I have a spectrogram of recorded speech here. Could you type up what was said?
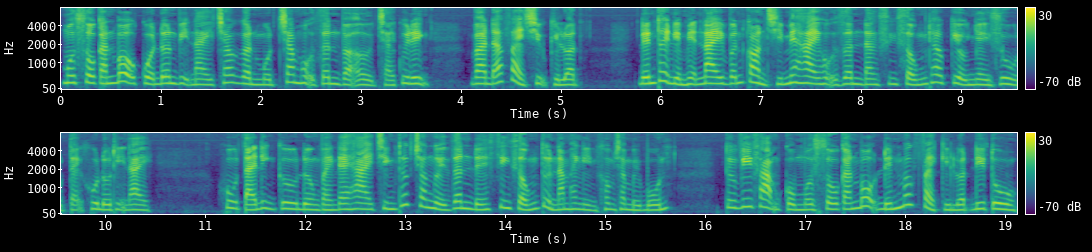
Một số cán bộ của đơn vị này cho gần 100 hộ dân vào ở trái quy định và đã phải chịu kỷ luật. Đến thời điểm hiện nay vẫn còn 92 hộ dân đang sinh sống theo kiểu nhảy dù tại khu đô thị này. Khu tái định cư đường vành đai 2 chính thức cho người dân đến sinh sống từ năm 2014. Từ vi phạm của một số cán bộ đến mức phải kỷ luật đi tù,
